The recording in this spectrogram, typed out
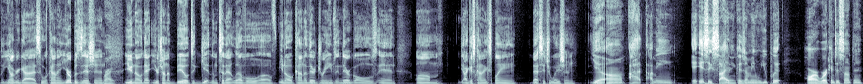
the younger guys who are kind of in your position, right? You know that you're trying to build to get them to that level of you know kind of their dreams and their goals, and um, I guess kind of explain that situation. Yeah, um, I I mean it, it's exciting because I mean when you put hard work into something,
